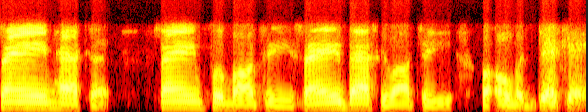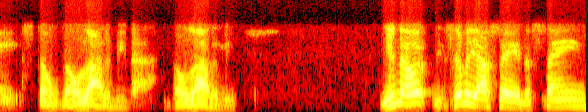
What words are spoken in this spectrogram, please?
same haircut, same football team, same basketball team for over decades? Don't don't lie to me now. Don't lie to me. You know, some of y'all say in the same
